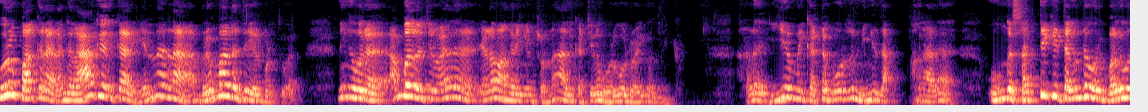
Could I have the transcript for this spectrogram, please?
குரு பார்க்குறார். அங்கே ராகு இருக்கார். என்னன்னா பிரம்மாண்டத்தை ஏற்படுத்துவார். நீங்கள் ஒரு ஐம்பது லட்ச ரூபாயில் இடம் வாங்குறீங்கன்னு சொன்னால் அது கட்சியில் ஒரு கோடி ரூபாய்க்கு வந்து நிற்கும் அதனால் இஎம்ஐ கட்ட போகிறது நீங்கள் தான். அதனால் உங்கள் சக்திக்கு தகுந்த ஒரு பலுவை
